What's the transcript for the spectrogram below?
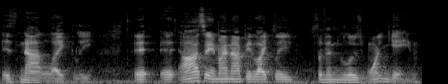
is not likely. It, it honestly it might not be likely for them to lose one game.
